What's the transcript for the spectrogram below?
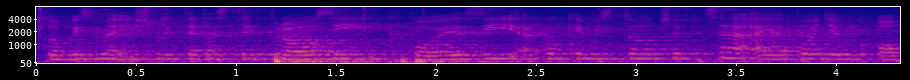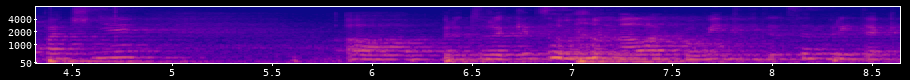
to by sme išli teda z tej prózy k poézii, ako keby z toho čepca a ja pôjdem opačne, uh, pretože keď som mala COVID v decembri, tak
